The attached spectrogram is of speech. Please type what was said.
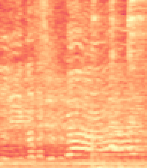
believe I survived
